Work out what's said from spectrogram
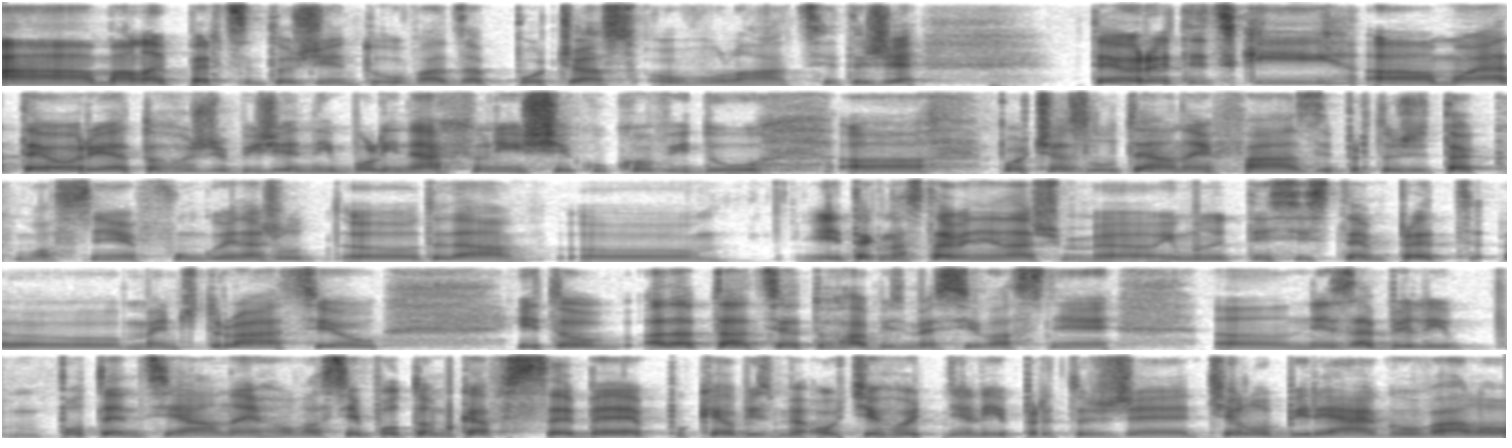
a malé percento žien tu uvádza počas ovulácie. Takže Teoreticky uh, moja teória toho, že by ženy boli náchylnejšie ku covidu uh, počas luteálnej fázy, pretože tak vlastne funguje náš, uh, teda uh, je tak nastavený náš e, imunitný systém pred uh, menštruáciou. Je to adaptácia toho, aby sme si vlastne uh, nezabili potenciálneho vlastne potomka v sebe, pokiaľ by sme otehotneli, pretože telo by reagovalo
